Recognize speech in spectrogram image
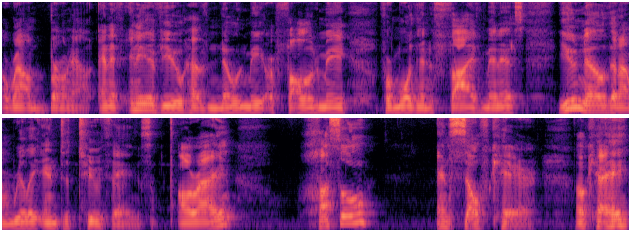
around burnout. And if any of you have known me or followed me for more than five minutes, you know that I'm really into two things, all right? Hustle and self-care okay?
